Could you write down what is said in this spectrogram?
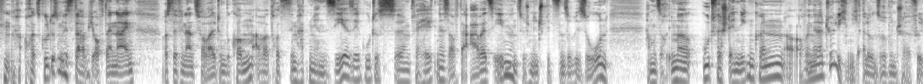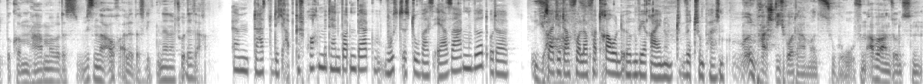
auch als Kultusminister habe ich oft ein Nein aus der Finanzverwaltung bekommen, aber trotzdem hatten wir ein sehr, sehr gutes ähm, Verhältnis auf der Arbeitsebene und zwischen den Spitzen sowieso und haben uns auch immer gut verständigen können, auch wenn wir natürlich nicht alle unsere Wünsche erfüllt bekommen haben, aber das wissen wir auch alle, das liegt in der Natur der Sache. Ähm, da hast du dich abgesprochen mit Herrn Boddenberg. Wusstest du, was er sagen wird oder ja, Seid ihr da voller Vertrauen irgendwie rein und wird schon passen? Ein paar Stichworte haben wir uns zugerufen, aber ansonsten,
